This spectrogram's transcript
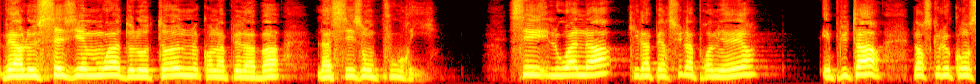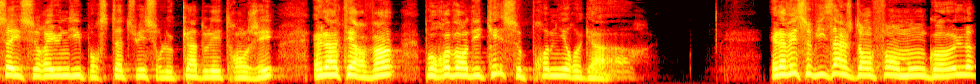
vers le seizième mois de l'automne qu'on appelait là-bas la saison pourrie. C'est Loana qui l'aperçut la première, et plus tard, lorsque le Conseil se réunit pour statuer sur le cas de l'étranger, elle intervint pour revendiquer ce premier regard. Elle avait ce visage d'enfant mongol,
